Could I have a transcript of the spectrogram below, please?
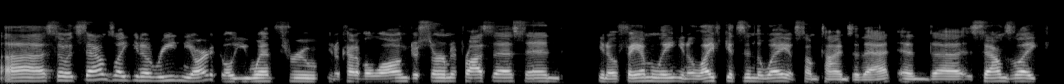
Uh, so it sounds like, you know, reading the article, you went through, you know, kind of a long discernment process and, you know, family, you know, life gets in the way of sometimes of that. And uh, it sounds like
